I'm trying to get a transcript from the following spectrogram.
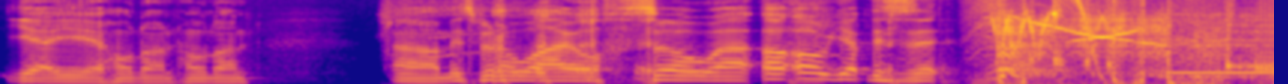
yeah, yeah. Hold on, hold on. Um, it's been a while. so, uh, oh, oh, yep, this is it.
